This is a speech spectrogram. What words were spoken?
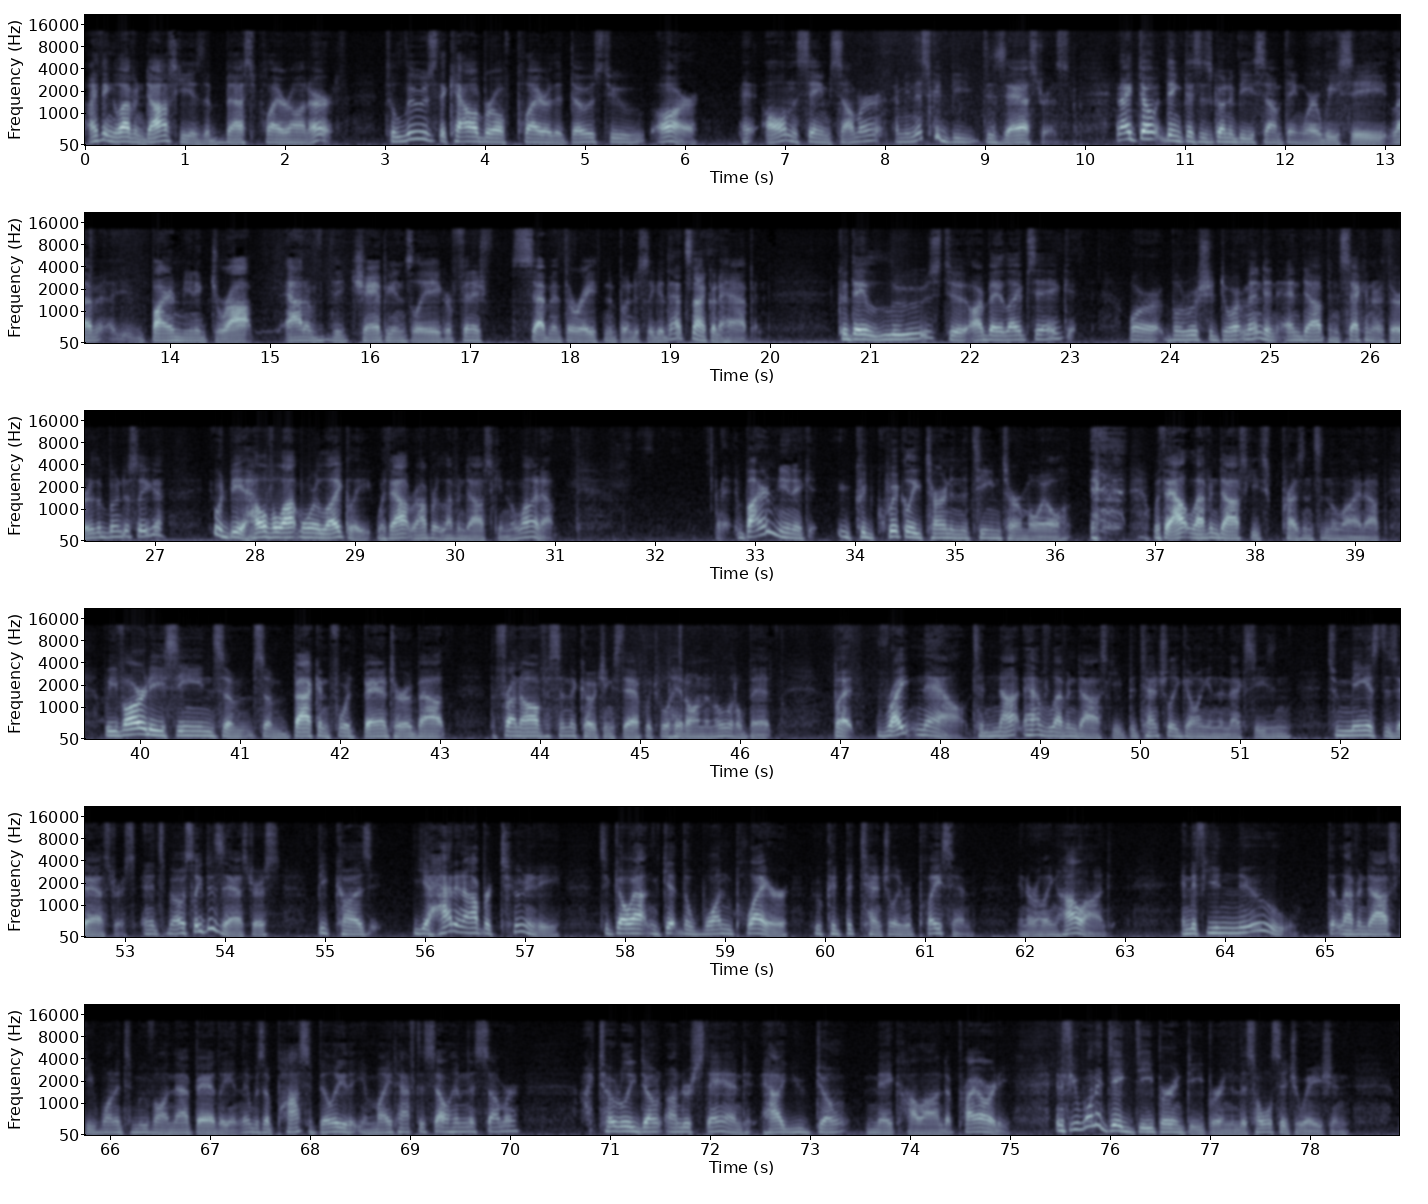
I think Lewandowski is the best player on earth. To lose the caliber of player that those two are, all in the same summer, I mean, this could be disastrous. And I don't think this is going to be something where we see Bayern Munich drop out of the Champions League or finish seventh or eighth in the Bundesliga. That's not going to happen. Could they lose to RB Leipzig or Borussia Dortmund and end up in second or third of the Bundesliga? It would be a hell of a lot more likely without Robert Lewandowski in the lineup. Bayern Munich could quickly turn into team turmoil without Lewandowski's presence in the lineup. We've already seen some some back and forth banter about the front office and the coaching staff, which we'll hit on in a little bit. But right now, to not have Lewandowski potentially going in the next season, to me is disastrous. And it's mostly disastrous because you had an opportunity to go out and get the one player who could potentially replace him in Erling Haaland. And if you knew that Lewandowski wanted to move on that badly and there was a possibility that you might have to sell him this summer, I totally don't understand how you don't make Haaland a priority. And if you want to dig deeper and deeper into this whole situation,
